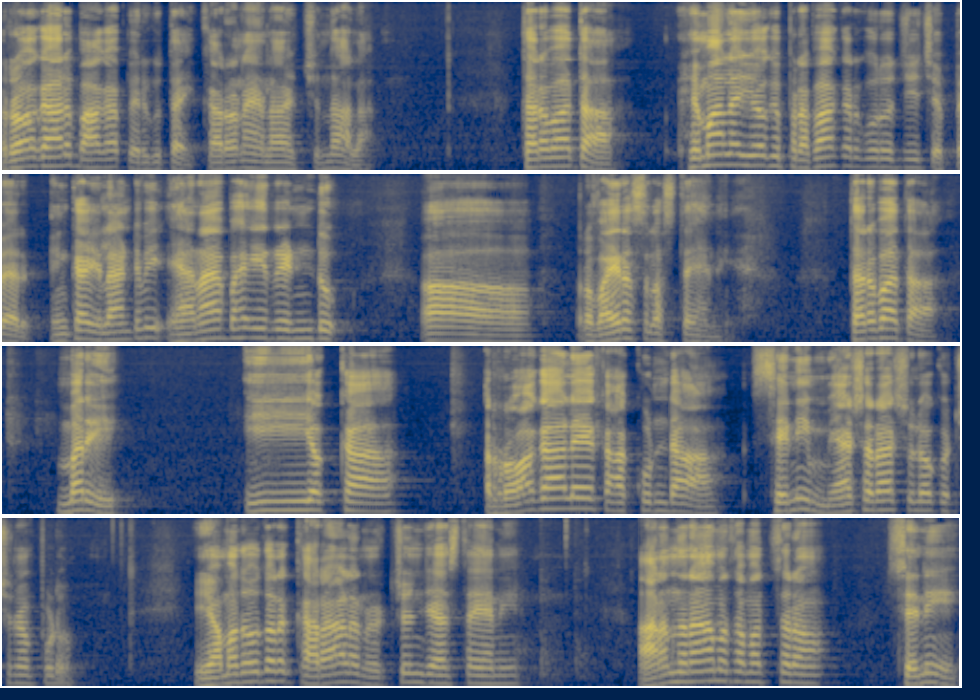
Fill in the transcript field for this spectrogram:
రోగాలు బాగా పెరుగుతాయి. కరోనా ఎలా వచ్చిందో అలా. తర్వాత హిమాలయ యోగి ప్రభాకర్ గురూజీ చెప్పారు ఇంకా ఇలాంటివి ఎనభై రెండు వైరస్లు వస్తాయని. తర్వాత మరి ఈ యొక్క రోగాలే కాకుండా శని మేషరాశిలోకి వచ్చినప్పుడు యమదూతల కరాల నృత్యం చేస్తాయని. ఆనందనామ సంవత్సరం శని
